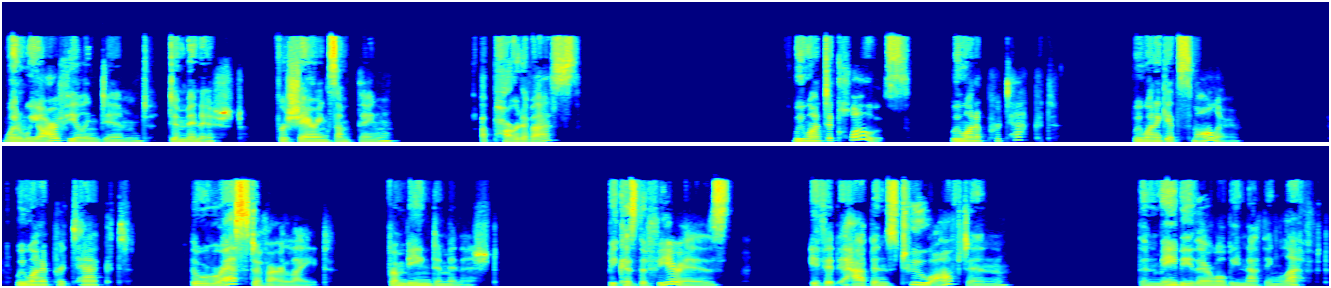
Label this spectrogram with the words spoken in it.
when we are feeling dimmed, diminished for sharing something, a part of us, we want to close. We want to protect. We want to get smaller. We want to protect the rest of our light from being diminished. Because the fear is if it happens too often, then maybe there will be nothing left.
